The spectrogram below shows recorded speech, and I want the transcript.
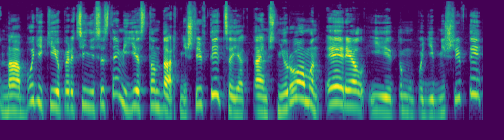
На будь-якій операційній системі є стандартні шрифти, це як Times New Roman, Arial і тому подібні шрифти.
